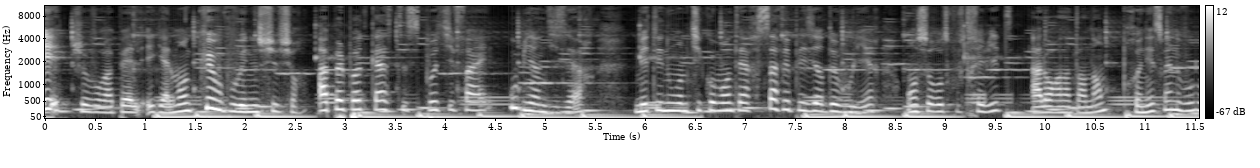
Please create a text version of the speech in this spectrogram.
Et je vous rappelle également que vous pouvez nous suivre sur Apple Podcast, Spotify ou bien Deezer. Mettez-nous un petit commentaire, ça fait plaisir de vous lire. On se retrouve très vite. Alors en attendant, prenez soin de vous.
